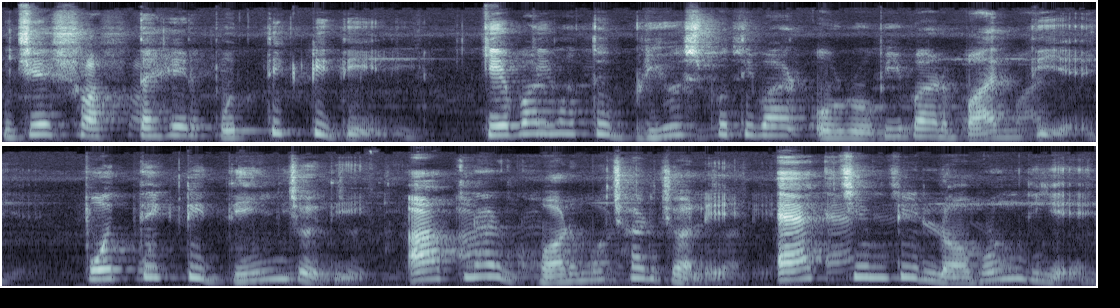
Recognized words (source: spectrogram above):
যে সপ্তাহের প্রত্যেকটি দিন কেবলমাত্র বৃহস্পতিবার ও রবিবার বাদ দিয়ে প্রত্যেকটি দিন যদি আপনার ঘর মোছার জলে এক চিমটি লবণ দিয়ে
